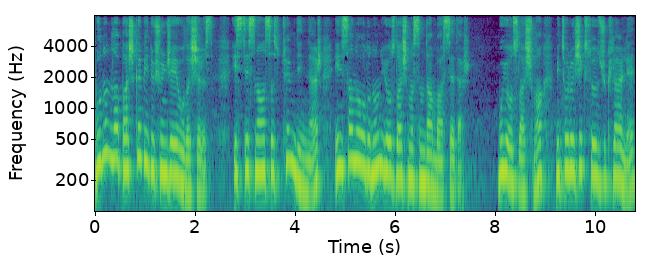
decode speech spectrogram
Bununla başka bir düşünceye ulaşırız. İstisnasız tüm dinler insanoğlunun yozlaşmasından bahseder. Bu yozlaşma mitolojik sözcüklerle,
